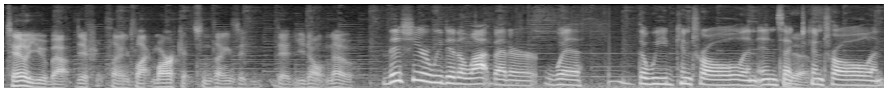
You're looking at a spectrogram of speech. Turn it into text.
tell you about different things like markets and things that, that you don't know. this year we did a lot better with the weed control and insect Yes. control and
